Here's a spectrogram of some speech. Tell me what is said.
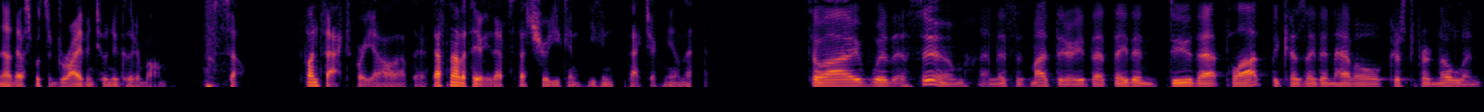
uh, that was supposed to drive into a nuclear bomb. So, fun fact for you all out there. That's not a theory. That's that's true. You can you can fact check me on that. So I would assume, and this is my theory, that they didn't do that plot because they didn't have old Christopher Nolan,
